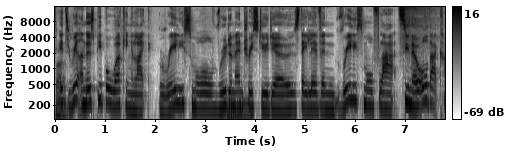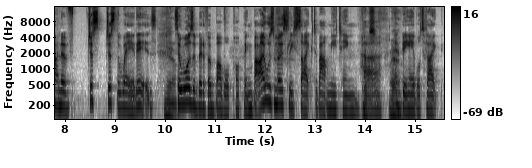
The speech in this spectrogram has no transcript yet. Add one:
But It's real, and those people working in like really small, rudimentary hmm. studios. They live in really small flats. You know, all that kind of just just the way it is. Yeah. So it was a bit of a bubble popping, but I was mostly psyched about meeting her yeah. and being able to like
